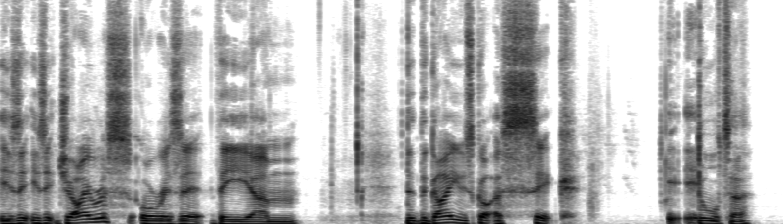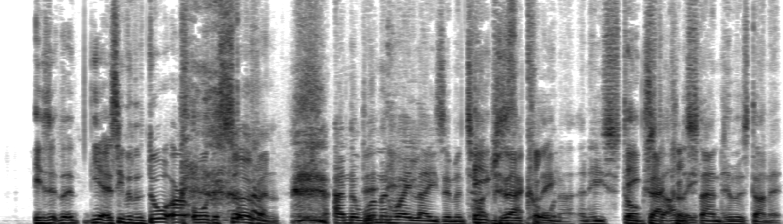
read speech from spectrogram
is it is it Jairus or is it the um the, the guy who's got a sick Daughter. is it the yeah it's either the daughter or the servant And the woman waylays him and touches Exactly. the corner, and he stops Exactly. to understand who has done it.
